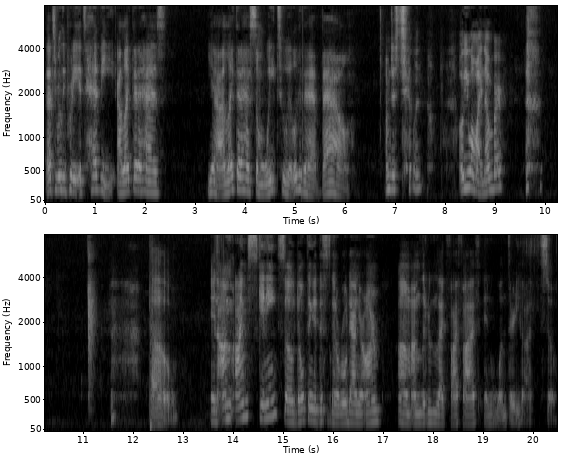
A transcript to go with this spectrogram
That's really pretty. It's heavy. I like that it has yeah, I like that it has some weight to it. Look at that. Bow. I'm just chilling. Oh, you want my number? oh. And I'm I'm skinny, so don't think that this is going to roll down your arm. Um, I'm literally like 5'5 and 135. So,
